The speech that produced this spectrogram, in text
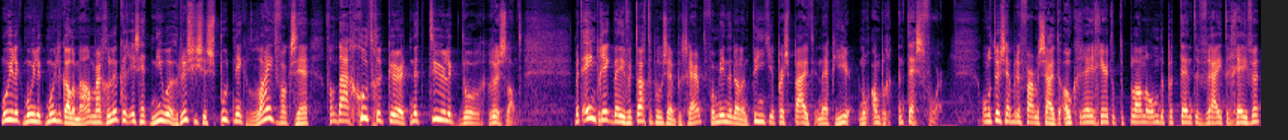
Moeilijk, moeilijk, moeilijk allemaal, maar gelukkig is het nieuwe Russische Sputnik Light vaccin vandaag goedgekeurd, natuurlijk door Rusland. Met één prik ben je voor 80% beschermd, voor minder dan een tientje per spuit. En daar heb je hier nog amper een test voor. Ondertussen hebben de farmaceuten ook gereageerd op de plannen om de patenten vrij te geven.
